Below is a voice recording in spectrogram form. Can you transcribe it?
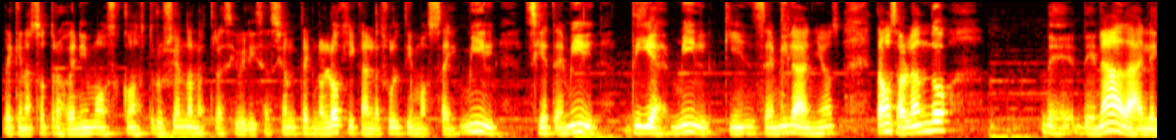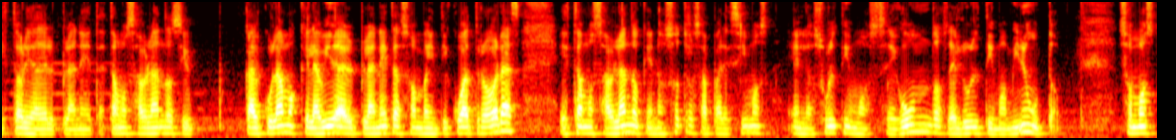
de que nosotros venimos construyendo nuestra civilización tecnológica en los últimos 6.000, 7.000, 10.000, 15.000 años, estamos hablando de, de nada en la historia del planeta. Estamos hablando, si calculamos que la vida del planeta son 24 horas, estamos hablando que nosotros aparecimos en los últimos segundos del último minuto. Somos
